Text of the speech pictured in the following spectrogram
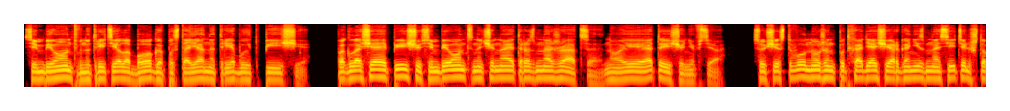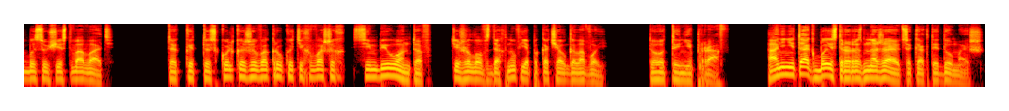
Симбионт внутри тела Бога постоянно требует пищи. Поглощая пищу, симбионт начинает размножаться, но и это еще не все. Существу нужен подходящий организм-носитель, чтобы существовать. «Так это сколько же вокруг этих ваших симбионтов?» Тяжело вздохнув, я покачал головой. «То ты не прав. Они не так быстро размножаются, как ты думаешь.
